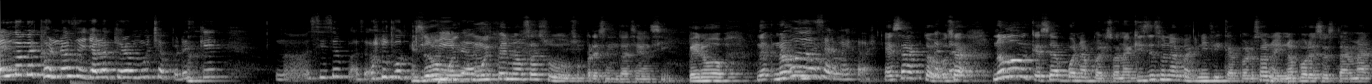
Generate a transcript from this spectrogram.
él no me conoce, yo lo quiero mucho, pero es que no, sí se pasó un poquito. Estuvo muy, muy penosa su, su, presentación, sí. Pero. No, Pudo ser mejor. Exacto. O sea, no dudo que sea buena persona. Quizás es una magnífica persona y no por eso está mal.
